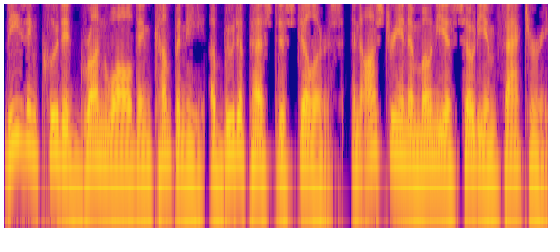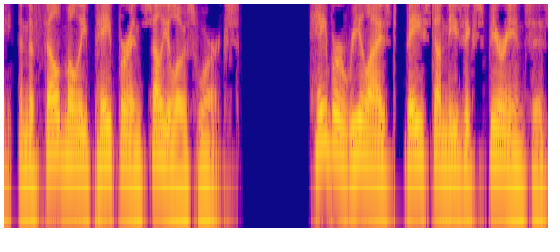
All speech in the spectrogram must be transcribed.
These included Grunwald and Company a Budapest distillers, an Austrian ammonia sodium factory, and the Feldmühle paper and cellulose works. Haber realized, based on these experiences,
